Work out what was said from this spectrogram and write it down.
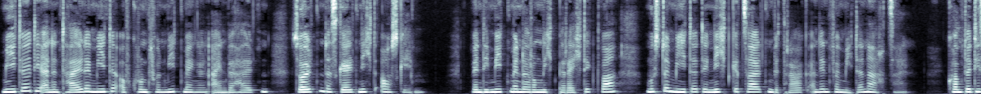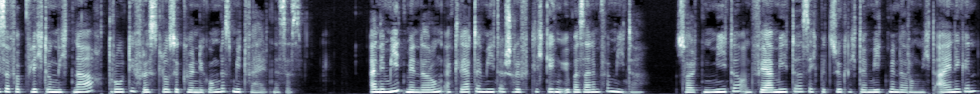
Mieter, die einen Teil der Miete aufgrund von Mietmängeln einbehalten, sollten das Geld nicht ausgeben. Wenn die Mietminderung nicht berechtigt war, muss der Mieter den nicht gezahlten Betrag an den Vermieter nachzahlen. Kommt er dieser Verpflichtung nicht nach, droht die fristlose Kündigung des Mietverhältnisses. Eine Mietminderung erklärt der Mieter schriftlich gegenüber seinem Vermieter. Sollten Mieter und Vermieter sich bezüglich der Mietminderung nicht einigen,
